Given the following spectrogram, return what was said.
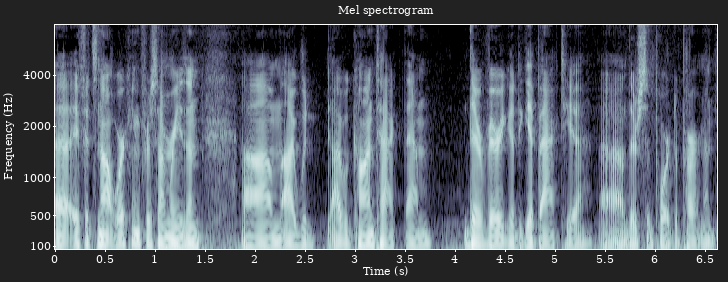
uh, if it's not working for some reason, um, I would I would contact them. They're very good to get back to you. Uh, their support department.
